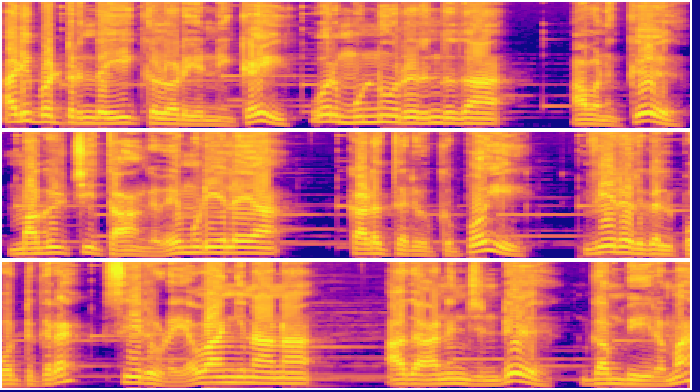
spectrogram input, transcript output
அடிபட்டிருந்த ஈக்களோட எண்ணிக்கை ஒரு முந்நூறு இருந்துதான். அவனுக்கு மகிழ்ச்சி தாங்கவே முடியலையா? கடத்தெருவுக்கு போய் வீரர்கள் போட்டுக்கிற சீருடைய வாங்கினானா? அதை அணிஞ்சுண்டு கம்பீரமா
